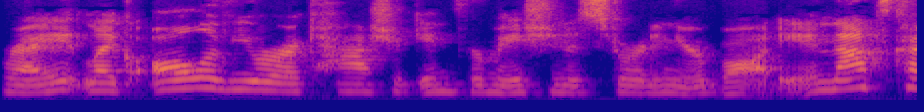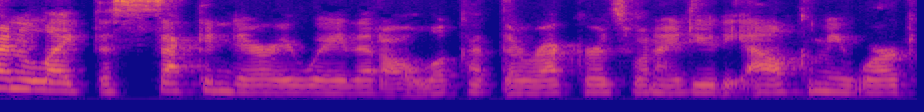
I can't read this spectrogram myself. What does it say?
right? Like all of your Akashic information is stored in your body. And that's kind of like the secondary way that I'll look at the records when I do the alchemy work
